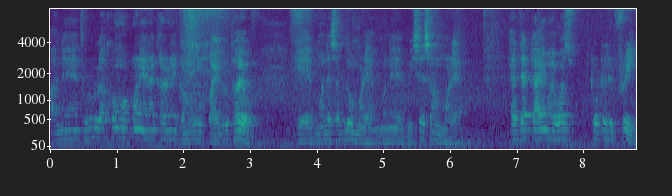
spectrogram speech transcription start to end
અને થોડું લખવામાં પણ એના કારણે ઘણો બધો ફાયદો થયો કે મને શબ્દો મળ્યા, મને વિશેષણ મળ્યા. At that time I was totally free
